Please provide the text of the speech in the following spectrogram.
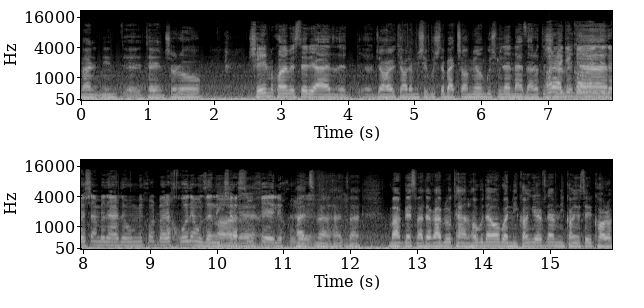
من این اه، ترنچو رو شیر می‌کنم یه سری از جاهایی که حالا میشه گوشته بچه ها میان گوش میدن نظراتشون آره اگه. کامنتی داشتم به دردمون می‌خورد برای خودمون زندگی آره. شخصی خیلی خوبه حتما حتما من قسمت قبل رو تنها بودم و با نیکان گرفتم نیکان یه سری کارا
